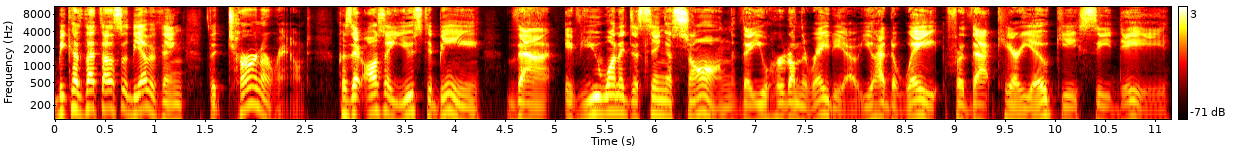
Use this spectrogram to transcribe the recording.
because that's also the other thing the turnaround because it also used to be that if you wanted to sing a song that you heard on the radio you had to wait for that karaoke cd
